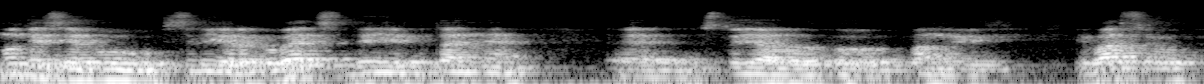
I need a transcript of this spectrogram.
Ну, десь я був в селі Раковець, де є питання е, стояло по панові Івасову.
